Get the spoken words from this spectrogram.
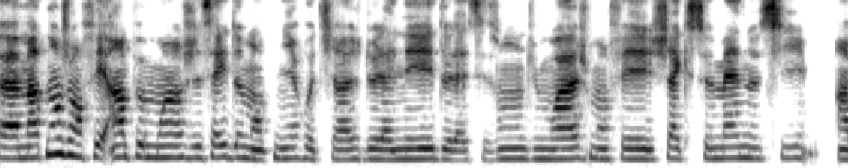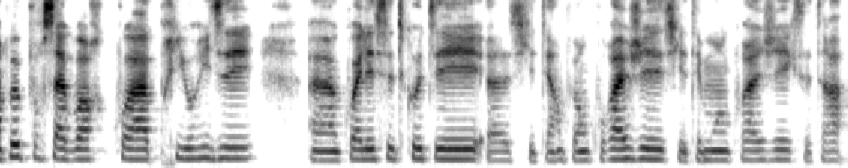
Euh, maintenant, j'en fais un peu moins. J'essaye de m'en tenir au tirage de l'année, de la saison, du mois. Je m'en fais chaque semaine aussi, un peu pour savoir quoi prioriser, euh, quoi laisser de côté, euh, s'il était un peu encouragé, s'il était moins encouragé, etc.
